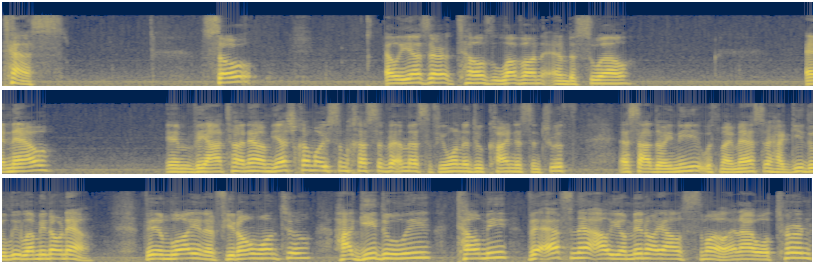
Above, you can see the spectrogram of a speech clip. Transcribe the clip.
Tes. So, Eliezer tells Lavan and Besuel, and now, im Viata now, if you want to do kindness and truth, Es Adoini, with my master, Hagiduli, let me know now. And if you don't want to, Hagiduli, tell me, al yamin al smal, and I will turn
